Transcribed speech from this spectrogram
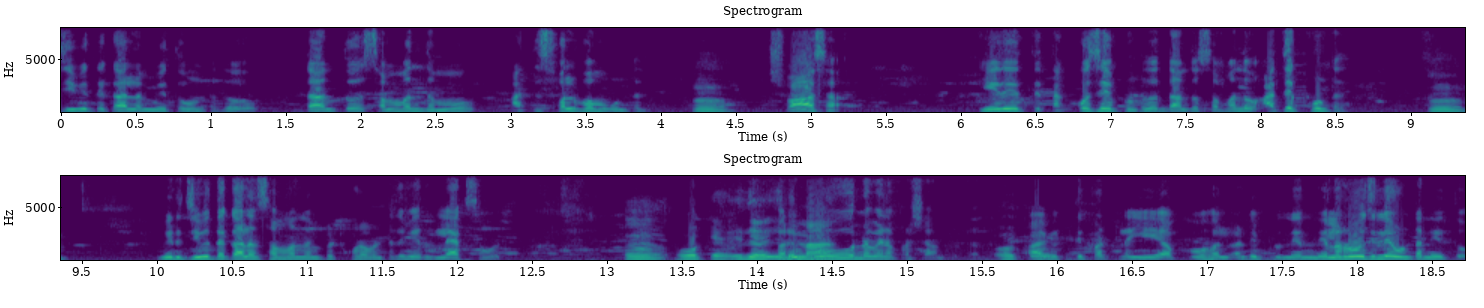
జీవితకాలం మీతో ఉంటుందో దాంతో సంబంధము అతి స్వల్పంగా ఉంటుంది. శ్వాస ఏదైతే తక్కువసేపు ఉంటుందో దాంతో సంబంధం అతి ఎక్కువ ఉంటుంది. మీరు జీవితకాలం సంబంధం పెట్టుకోవడం అంటే మీరు రిలాక్స్ అవ్వదు ఉమ్, ఓకే. ఇది పరిపూర్ణమైన ప్రశాంతత ఆ వ్యక్తి పట్ల ఏ అపోహలు అంటే ఇప్పుడు నేను నెల రోజులే ఉంటాను నీతో.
